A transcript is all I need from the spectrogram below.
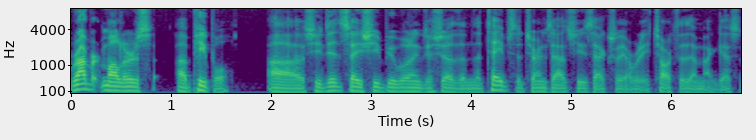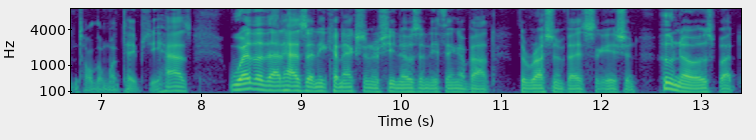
Robert Mueller's uh, people. Uh, she did say she'd be willing to show them the tapes. It turns out she's actually already talked to them, I guess, and told them what tapes she has. Whether that has any connection or she knows anything about the Russian investigation, who knows? But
